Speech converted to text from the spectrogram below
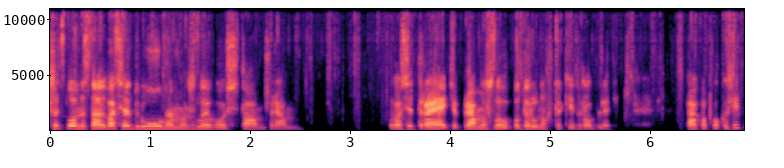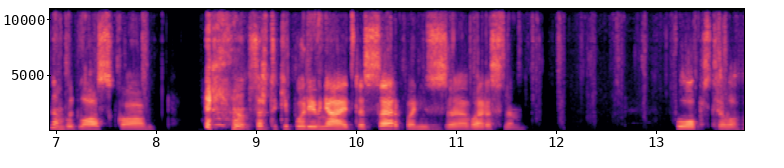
Число не знаю, 22, можливо, ось там прям. 23, прям, можливо, подарунок такий зроблять. Так, а покажіть нам, будь ласка, все ж таки порівняйте серпень з вереснем по обстрілах.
